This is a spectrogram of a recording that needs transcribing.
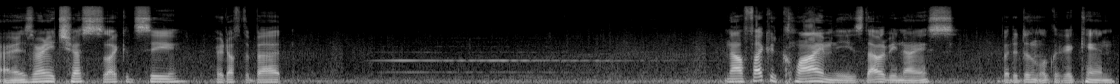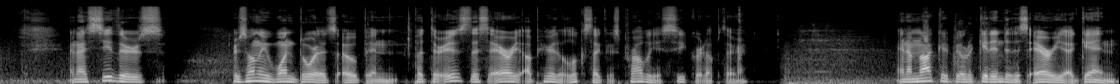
Alright, is there any chests I could see? Right off the bat. Now if I could climb these, that would be nice. But it doesn't look like I can. And I see there's there's only one door that's open, but there is this area up here that looks like there's probably a secret up there. And I'm not going to be able to get into this area again.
